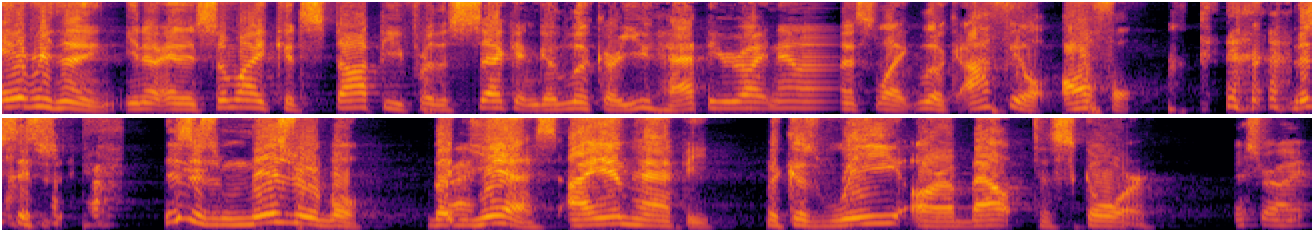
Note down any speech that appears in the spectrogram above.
Everything, you know, and if somebody could stop you for the second and go, look, are you happy right now? It's like, look, I feel awful. this is this is miserable. But right. yes, I am happy because we are about to score. That's right.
